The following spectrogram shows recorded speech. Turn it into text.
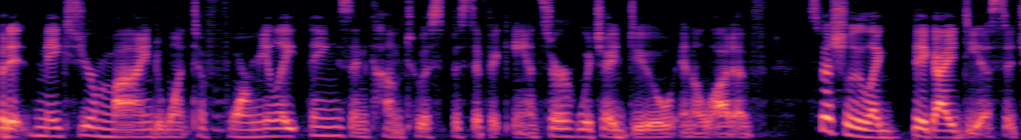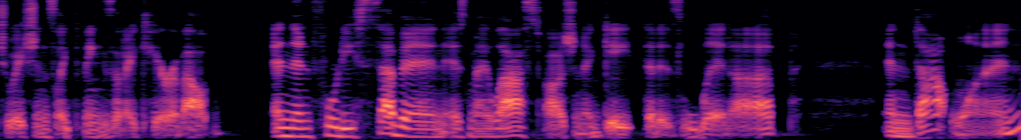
But it makes your mind want to formulate things and come to a specific answer, which I do in a lot of especially like big idea situations, like things that I care about. And then 47 is my last Ajna gate that is lit up. And that one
